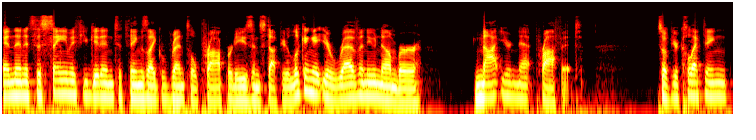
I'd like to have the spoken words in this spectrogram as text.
And then it's the same if you get into things like rental properties and stuff. You're looking at your revenue number, not your net profit. So if you're collecting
